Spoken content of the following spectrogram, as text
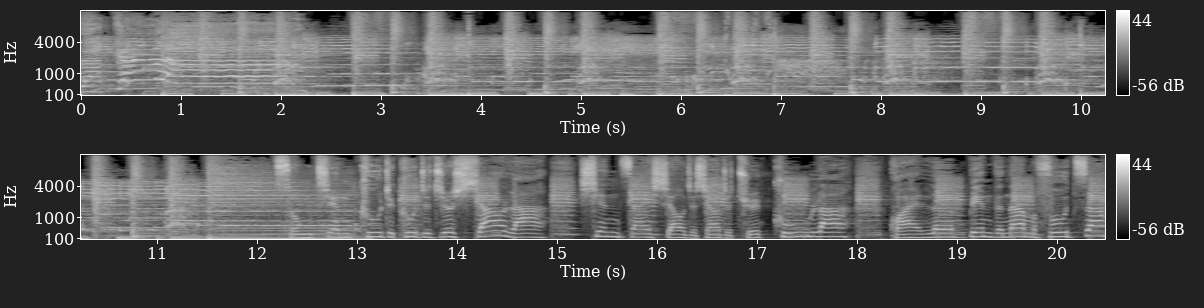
啦干啦。从前哭着哭着就笑啦，现在笑着笑着却哭啦，快乐变得那么复杂，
